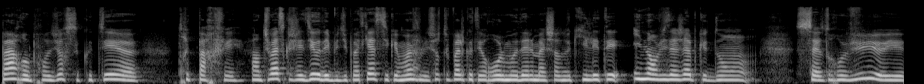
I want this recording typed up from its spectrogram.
pas reproduire ce côté truc parfait. Enfin, tu vois, ce que j'ai dit au début du podcast, c'est que moi, je voulais surtout pas le côté rôle modèle, machin. Donc, il était inenvisageable que dans cette revue, euh,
